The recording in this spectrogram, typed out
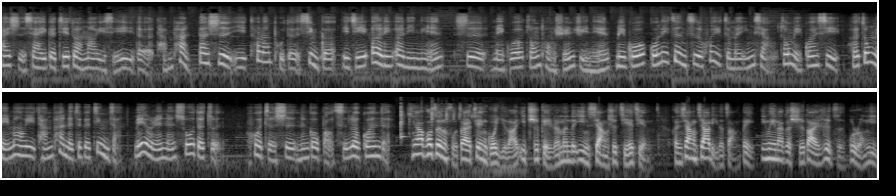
开始下一个阶段贸易协议的谈判，但是以特朗普的性格，以及二零二零年是美国总统选举年，美国国内政治会怎么影响中美关系和中美贸易谈判的这个进展，没有人能说得准，或者是能够保持乐观的。新加坡政府在建国以来一直给人们的印象是节俭，很像家里的长辈，因为那个时代日子不容易。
